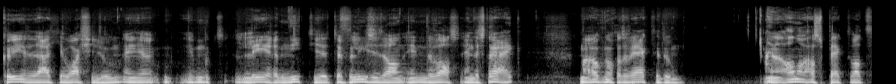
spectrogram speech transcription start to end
kun je inderdaad je wasje doen. En je, je moet leren niet je te verliezen dan in de was en de strijk, maar ook nog het werk te doen. En een ander aspect wat,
